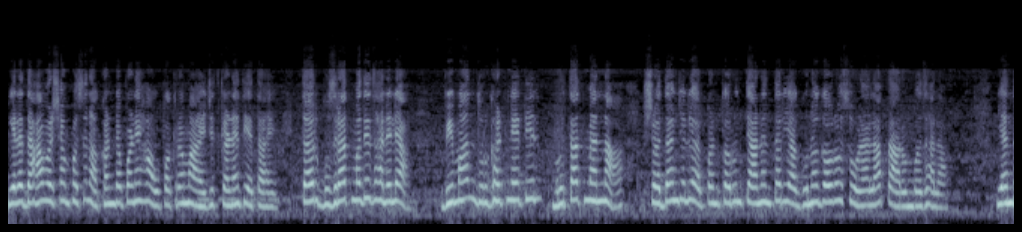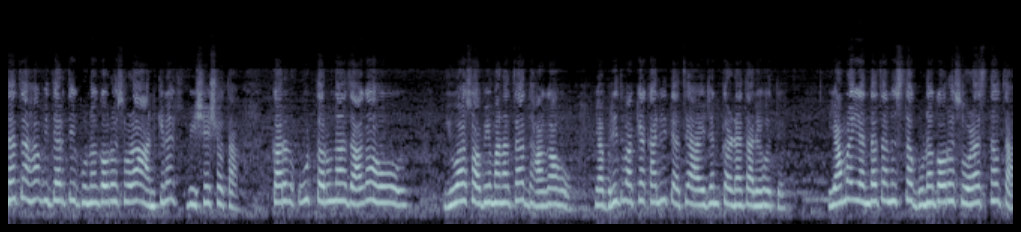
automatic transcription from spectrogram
गेल्या दहा वर्षांपासून अखंडपणे हा उपक्रम आयोजित करण्यात येत आहे. तर गुजरातमध्ये झालेल्या विमान दुर्घटनेतील मृतात्म्यांना श्रद्धांजली अर्पण करून त्यानंतर या गुणगौरव सोहळ्याला प्रारंभ झाला. यंदाचा हा विद्यार्थी गुणगौरव सोहळा आणखीनच विशेष होता. कारण ऊट तरुणा जागा हो युवा स्वाभिमानाचा धागा हो या ब्रीदवाक्याखाली त्याचे आयोजन करण्यात आले होते. यामुळे यंदाचा नुसता गुणगौरव सोहळाच नव्हता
